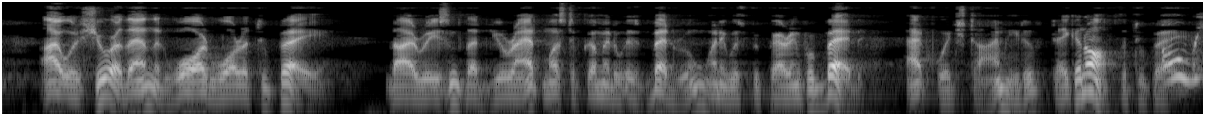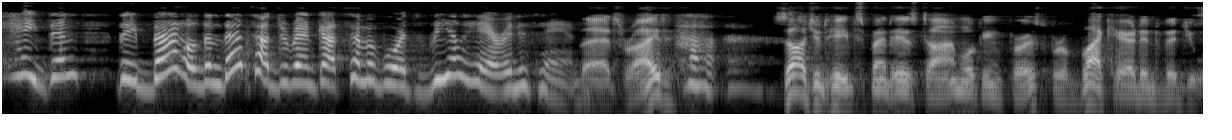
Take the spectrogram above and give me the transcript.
I was sure then that Ward wore a toupee. And I reasoned that Durant must have come into his bedroom when he was preparing for bed, at which time he'd have taken off the toupee. Oh, hey, then they battled, and that's how Durant got some of Ward's real hair in his hand. That's right. Sergeant Heath spent his time looking first for a black haired individual.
